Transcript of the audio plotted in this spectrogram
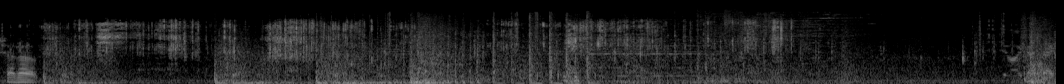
Shut up. Yo, I got that.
